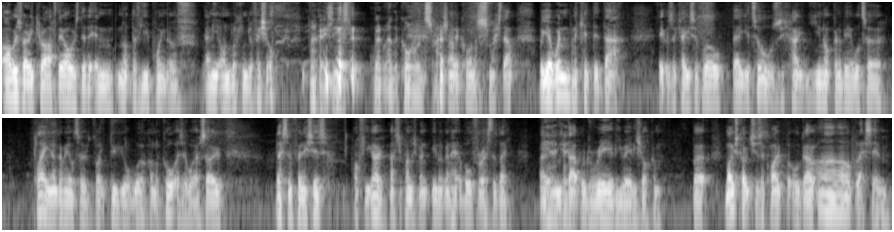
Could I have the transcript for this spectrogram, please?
I was very crafty. I always did it in not the viewpoint of any onlooking official. Okay, so you just went round the corner and smashed around the corner, smashed up. But yeah, when a kid did that, it was a case of well, they're your tools. You're not going to be able to play. You're not going to be able to like do your work on the court, as it were. So lesson finishes, off you go. That's your punishment. You're not going to hit a ball for the rest of the day. And Yeah, okay. that would really, really shock them. But most coaches are quite will go, oh, bless him.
